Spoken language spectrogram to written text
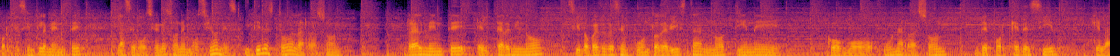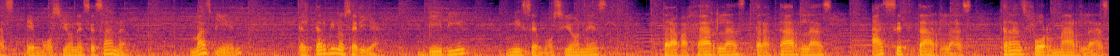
Jorge, simplemente las emociones son emociones y tienes toda la razón. Realmente el término, si lo ves desde ese punto de vista, no tiene como una razón de por qué decir que las emociones se sanan. Más bien, el término sería vivir mis emociones, trabajarlas, tratarlas, aceptarlas, transformarlas,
